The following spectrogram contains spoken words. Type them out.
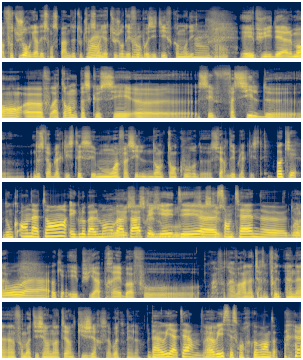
faut, faut toujours regarder son spam. De toute façon, Ouais. il y a toujours des faux Ouais. positifs, comme on dit. Bah. Et puis, idéalement, euh, faut attendre parce que c'est euh, c'est facile de, de se faire blacklister. C'est moins facile dans le temps court de se faire déblacklister. Ok, donc on attend et globalement on Ouais, va pas payer résout, des euh, centaines euh, d'euros. euh, ok. Et puis après, bah, faut, bah, faudra avoir un, interne- un informaticien en interne qui gère sa boîte mail. Bah oui, à terme. Bah Ah. oui, c'est ce qu'on recommande.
